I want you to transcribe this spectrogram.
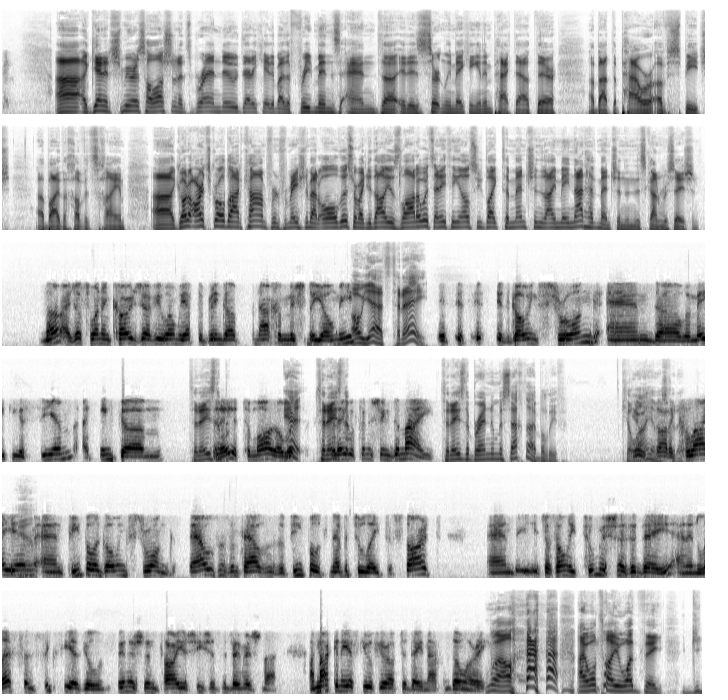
Uh, again, it's Shmiras Haloshin. It's brand new, dedicated by the Friedmans, and uh, it is certainly making an impact out there about the power of speech uh, by the Chafetz Chaim. Uh, go to artscroll.com for information about all this, or by Gedalia Zlotowitz. Anything else you'd like to mention that I may not have mentioned in this conversation? No, I just want to encourage everyone. We have to bring up Nachum Mishnah Yomi. Oh, yeah, it's today. It, it, it, it's going strong, and uh, we're making a siyum. I think um, Today's today the or tomorrow. yeah. we're- Today's today the we're finishing Demai. today's the brand new Masechta, I believe. Kilayim started. Kilayim, Yeah. and people are going strong. Thousands and thousands of people. It's never too late to start. And it's just only two Mishnahs a day, and in less than six years, you'll finish the entire Shisha Sidrei Mishnah. I'm not going to ask you if you're up to date, Nachum. Don't worry. Well, I will tell you one thing:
